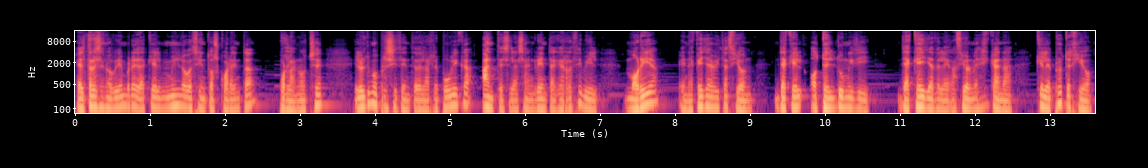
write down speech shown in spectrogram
El 3 de noviembre de aquel 1940, por la noche, el último presidente de la República, antes de la sangrienta guerra civil, moría en aquella habitación de aquel Hotel du Midi, de aquella delegación mexicana que le protegió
